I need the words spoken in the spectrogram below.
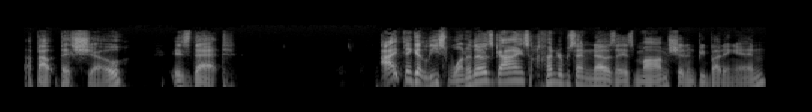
about this show is that I think at least one of those guys 100% knows that his mom shouldn't be butting in.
